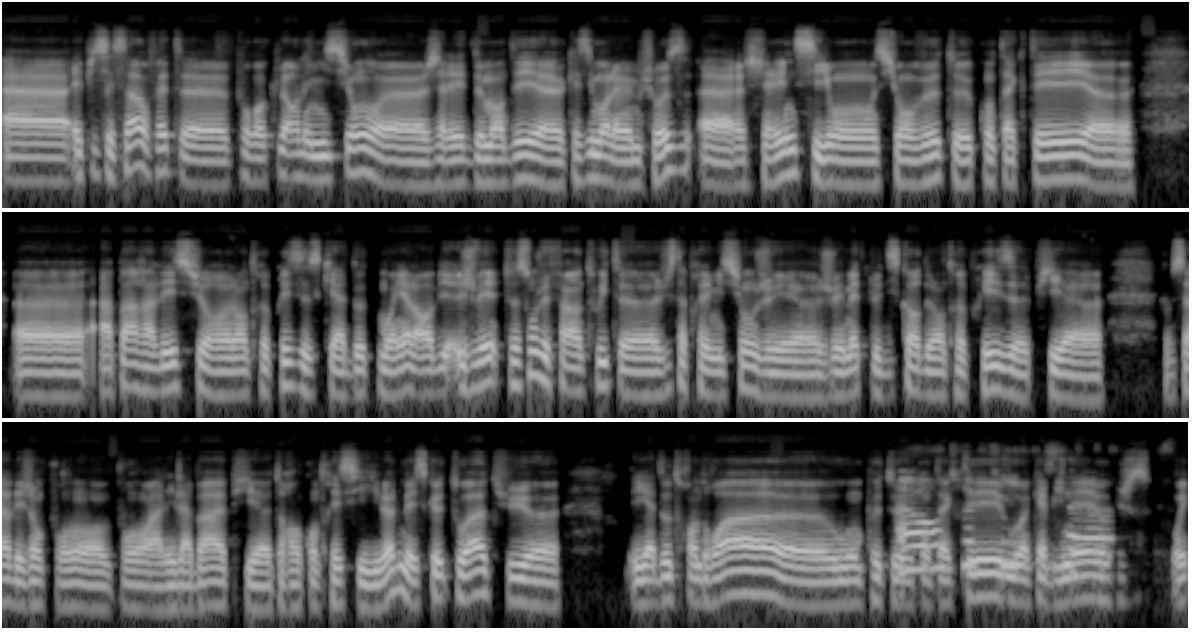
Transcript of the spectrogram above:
Euh, et puis c'est ça, en fait, euh, pour clore l'émission, euh, j'allais te demander quasiment la même chose. Chérine, si on, si on veut te contacter, à part aller sur l'entreprise, est-ce qu'il y a d'autres moyens? Alors, je de toute façon, je vais faire un tweet juste après l'émission. Je vais, je vais mettre le Discord de l'entreprise, puis comme ça, les gens pourront, pourront aller là-bas et puis te rencontrer s'ils veulent. Mais est-ce que toi, tu il y a d'autres endroits euh, où on peut te contacter ou un cabinet Oui.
